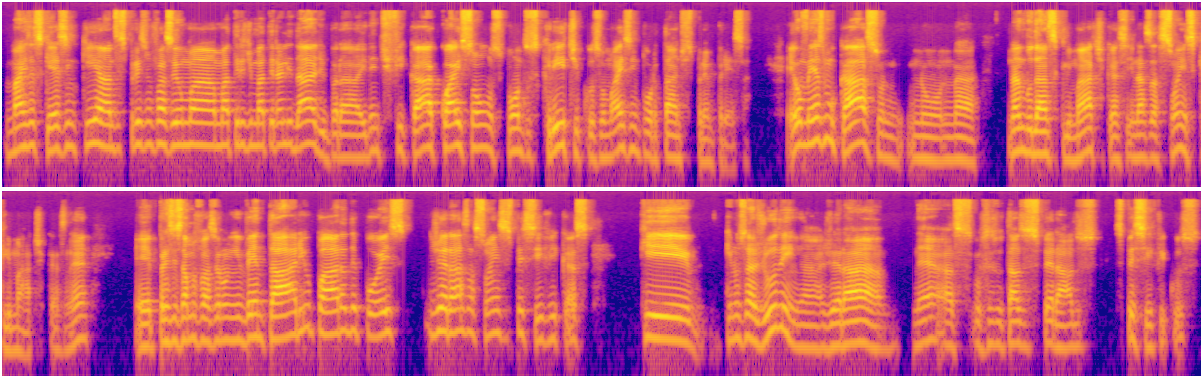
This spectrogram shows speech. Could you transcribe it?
mas esquecem que antes precisam fazer uma matriz de materialidade para identificar quais são os pontos críticos ou mais importantes para a empresa. É o mesmo caso no, na, nas mudanças climáticas e nas ações climáticas, né? É, precisamos fazer um inventário para depois gerar as ações específicas que, que nos ajudem a gerar né, as, os resultados esperados específicos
